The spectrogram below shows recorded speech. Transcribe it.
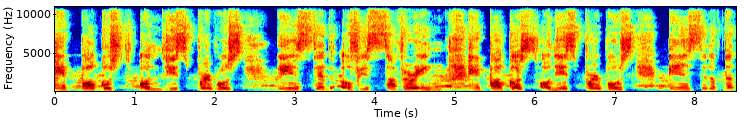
He focused on his purpose instead of his suffering. He focused on his purpose instead of that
